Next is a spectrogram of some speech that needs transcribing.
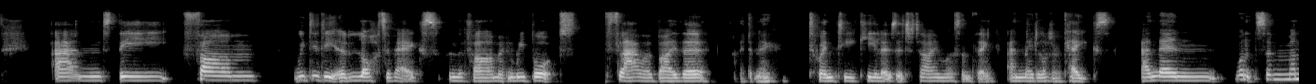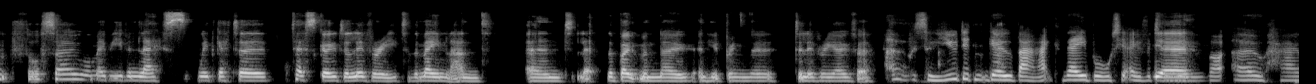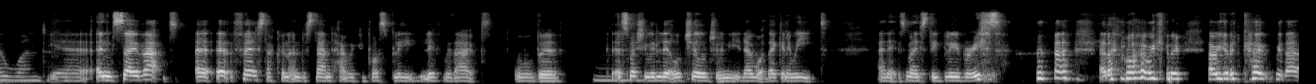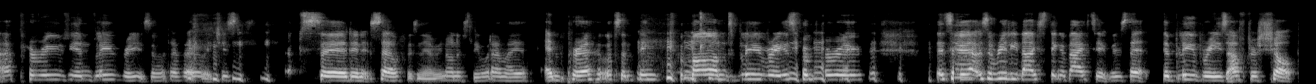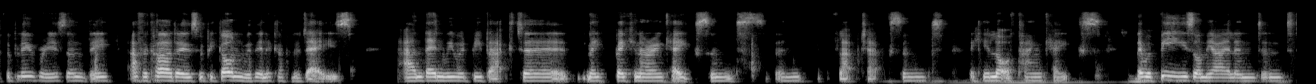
And the farm we did eat a lot of eggs from the farm and we bought flour by the, I don't know, 20 kilos at a time or something and made a lot of cakes. And then once a month or so, or maybe even less, we'd get a Tesco delivery to the mainland and let the boatman know and he'd bring the delivery over. Oh, so you didn't go back, they brought it over to yeah. you. But oh, how wonderful. Yeah. And so that uh, at first I couldn't understand how we could possibly live without all the mm. especially with little children you know what they're going to eat and it's mostly blueberries and how are we going to how are we going to cope without our Peruvian blueberries or whatever, which is absurd in itself, isn't it? I mean, honestly, what am I, an emperor or something? Command blueberries from Peru. And so that was a really nice thing about it was that the blueberries after a shop, the blueberries and the avocados would be gone within a couple of days and then we would be back to make baking our own cakes and and flapjacks and making a lot of pancakes. There were bees on the island, and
